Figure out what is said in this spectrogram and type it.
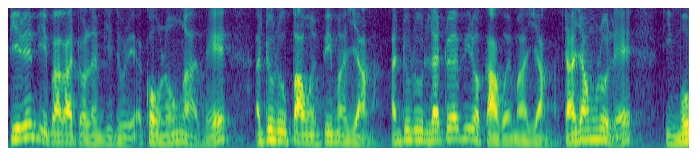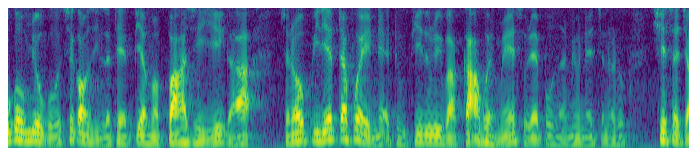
ပြည်တွင်းပြည်ပကဒေါ်လာပြည်သူတွေအကုန်လုံးကလည်းအတူတူပါဝင်ပေးမှရမှာအတူတူလက်တွဲပြီးတော့ကာကွယ်မှရမှာဒါကြောင့်မလို့လေဒီမိုးကုတ်မြို့ကိုစစ်ကောင်စီလက်ထက်ပြန်မပါစေရေးကကျွန်တော် PDF တပ်ဖွဲ့တွေနဲ့အတူပြည်သူတွေပါကာကွယ်မယ်ဆိုတဲ့ပုံစံမျိုးနဲ့ကျွန်တော်တို့ရှေ့ဆက်ကြ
